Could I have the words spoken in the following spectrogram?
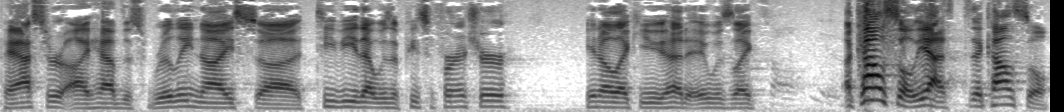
Pastor, I have this really nice uh, TV that was a piece of furniture. You know, like you had. It was like a council, Yes, the council.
